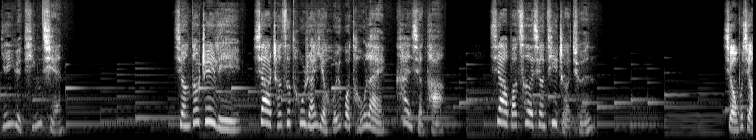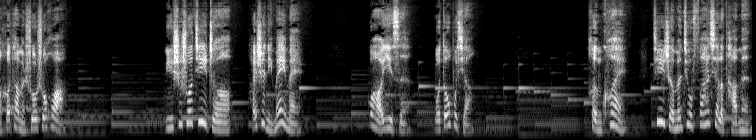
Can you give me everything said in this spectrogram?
音乐厅前。想到这里，夏承思突然也回过头来看向他，下巴侧向记者群。想不想和他们说说话？你是说记者还是你妹妹？不好意思，我都不想。很快，记者们就发现了他们。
